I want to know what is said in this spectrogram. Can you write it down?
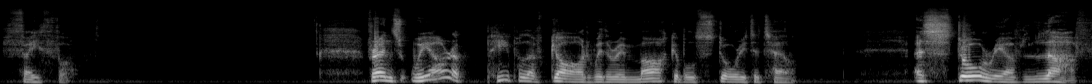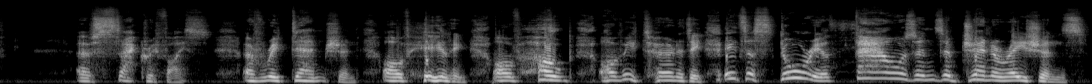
faithful. Friends, we are a people of God with a remarkable story to tell. A story of love, of sacrifice, of redemption, of healing, of hope, of eternity. It's a story of thousands of generations.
